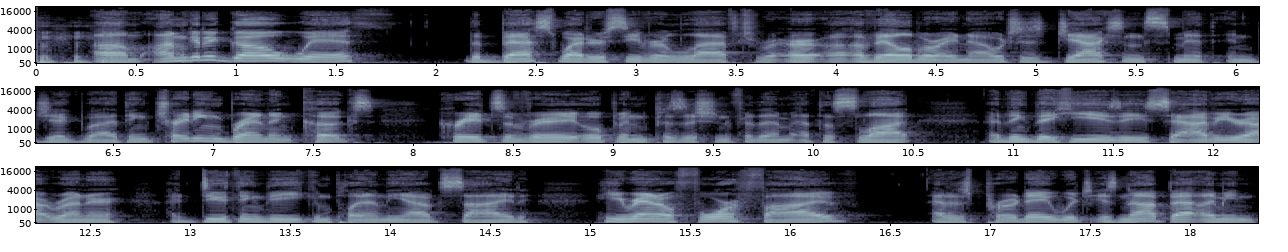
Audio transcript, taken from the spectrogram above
um, I'm going to go with the best wide receiver left or uh, available right now, which is Jaxon Smith-Njigba. I think trading Brandin Cooks creates a very open position for them at the slot. I think that he is a savvy route runner. I do think that he can play on the outside. He ran a 4-5 at his pro day, which is not bad. I mean,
